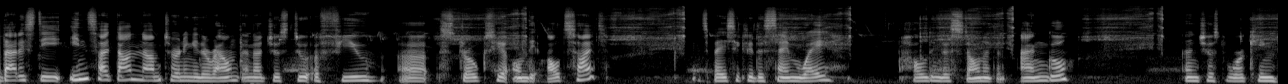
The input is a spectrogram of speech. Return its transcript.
that is the inside done. Now I'm turning it around and I just do a few uh, strokes here on the outside. It's basically the same way, holding the stone at an angle and just working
